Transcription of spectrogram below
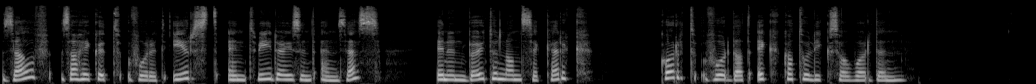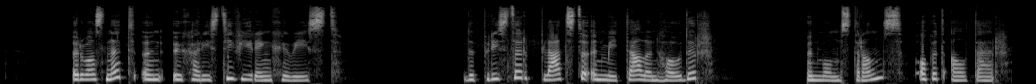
Zelf zag ik het voor het eerst in 2006 in een buitenlandse kerk, kort voordat ik katholiek zou worden. Er was net een Eucharistieviering geweest. De priester plaatste een metalen houder, een monstrans, op het altaar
